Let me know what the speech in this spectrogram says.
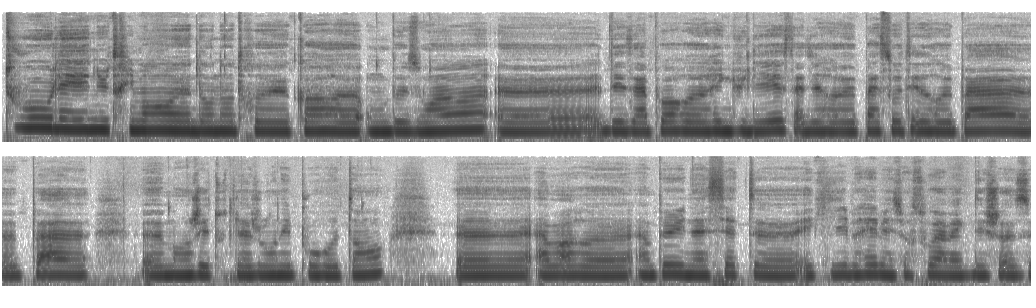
tous les nutriments euh, dont notre corps euh, ont besoin, euh, des apports réguliers, c'est-à-dire pas sauter de repas, pas manger toute la journée pour autant, avoir un peu une assiette équilibrée, mais surtout avec des choses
